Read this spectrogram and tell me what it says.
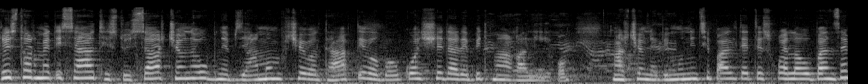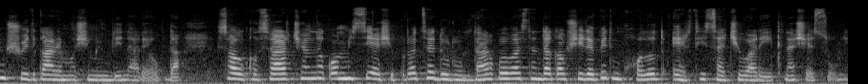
დღის 12 საათისთვის საარჩევნო უბნებზე ამომრჩეველთა აქტივობა უკვე შედარებით მაღალი იყო. არჩევნები მუნიციპალიტეტის ყველა უბანზე მშვიდ გარემოში მიმდინარეობდა. საოლქო საარჩევნო კომისიაში პროცედურულ დარღვევასთან დაკავშირებით მხოლოდ ერთი საჩივარი იქნა შესული.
